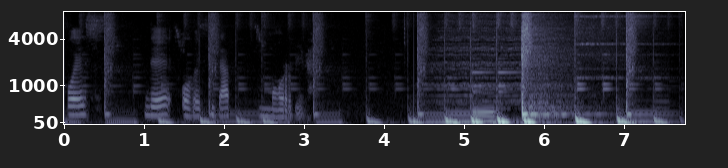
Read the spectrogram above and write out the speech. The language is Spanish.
pues de obesidad mórbida.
